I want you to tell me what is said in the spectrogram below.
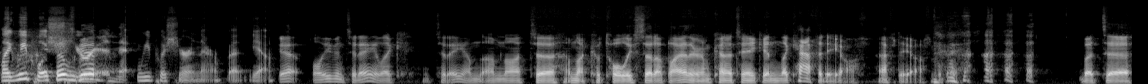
Like we push Feels here good. in there. We push here and there, but yeah. Yeah. Well, even today, like today, I'm I'm not uh, I'm not totally set up either. I'm kind of taking like half a day off. Half a day off today. but uh,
